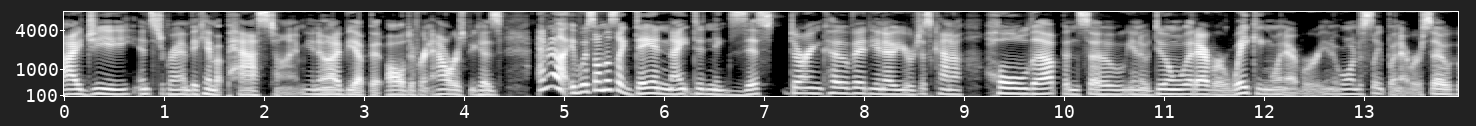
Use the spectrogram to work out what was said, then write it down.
IG, Instagram became a pastime. You know, I'd be up at all different hours because I don't know, it was almost like day and night didn't exist during COVID. You know, you're just kind of holed up. And so, you know, doing whatever, waking whenever, you know, going to sleep whenever. So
